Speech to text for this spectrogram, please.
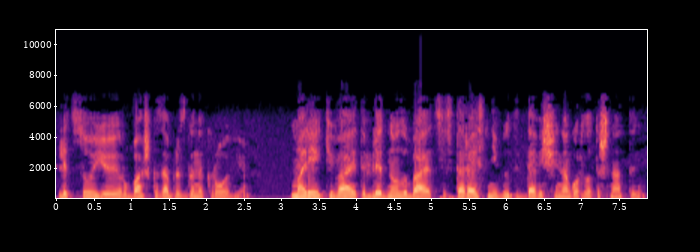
Лицо ее и рубашка забрызганы кровью. Мария кивает и бледно улыбается, стараясь не выдать давящей на горло тошноты.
